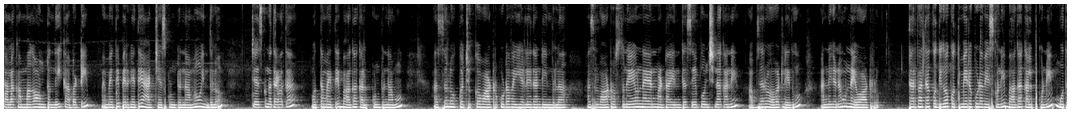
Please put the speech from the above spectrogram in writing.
చాలా కమ్మగా ఉంటుంది. కాబట్టి మేమైతే పెరుగైతే యాడ్ చేసుకుంటున్నాము ఇందులో. చేసుకున్న తర్వాత మొత్తం అయితే బాగా కలుపుకుంటున్నాము. అసలు ఒక్క చుక్క వాటర్ కూడా వేయలేదండి ఇందులో. అసలు వాటర్ వస్తూనే ఉన్నాయన్నమాట. ఎంతసేపు ఉంచినా కానీ అబ్జర్వ్ అవ్వట్లేదు. అన్నిగానే ఉన్నాయి వాటరు. తర్వాత కొద్దిగా కొత్తిమీర కూడా వేసుకొని బాగా కలుపుకొని మూత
